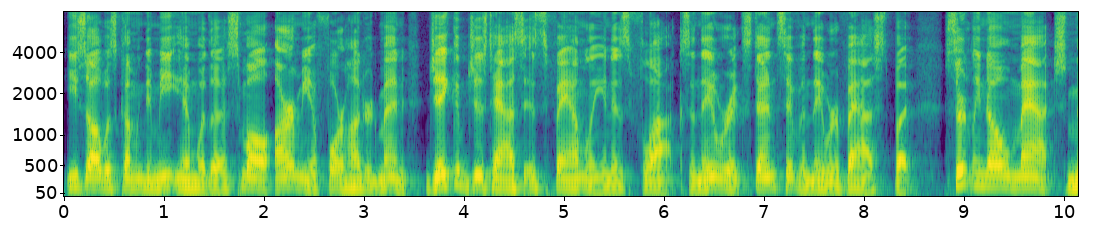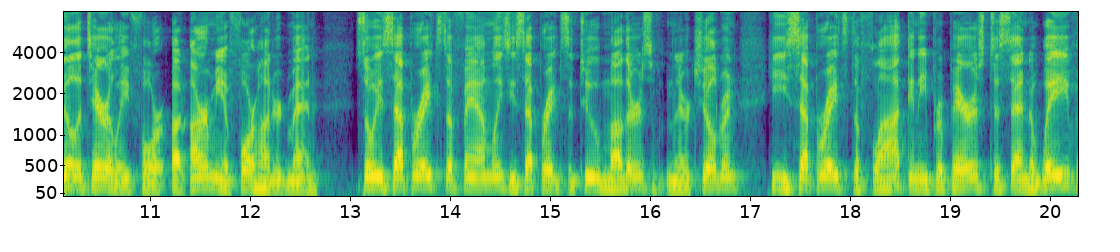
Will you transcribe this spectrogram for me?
Esau was coming to meet him with a small army of 400 men. Jacob just has his family and his flocks, and they were extensive and they were vast, but Certainly no match militarily for an army of 400 men. So he separates the families, he separates the two mothers and their children, he separates the flock, and he prepares to send a wave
